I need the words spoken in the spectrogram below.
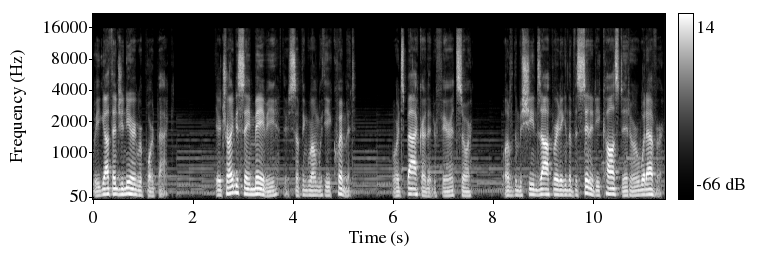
we got the engineering report back. They're trying to say maybe there's something wrong with the equipment, or its background interference, or one of the machines operating in the vicinity caused it, or whatever,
